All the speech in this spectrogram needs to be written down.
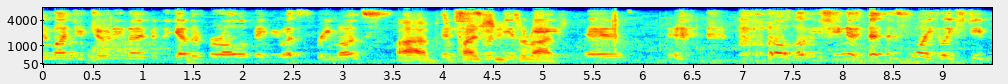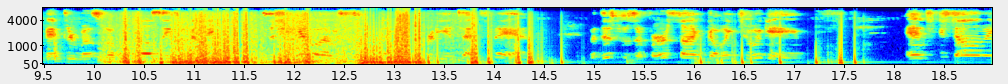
and mind you, Jody and I have been together for all of maybe what three months. I'm and surprised she's with me she survived. And well, I mean, she knew at this point, like she'd been through most of the football season with me, so she knew I was like, a pretty intense fan. But this was the first time going to a game, and she's telling me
